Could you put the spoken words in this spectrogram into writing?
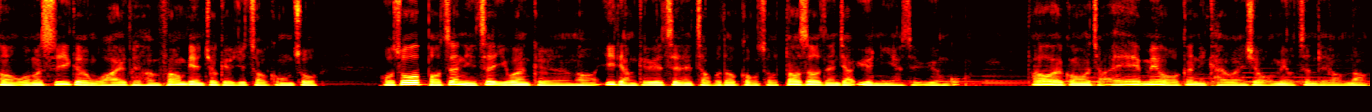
哦。我们十一个人，我还可以很方便就可以去找工作。”我说我保证你这一万个人哦，一两个月之内找不到工作，到时候人家怨你还是怨我？他后来跟我讲，哎，没有，我跟你开玩笑，我没有真的要闹。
